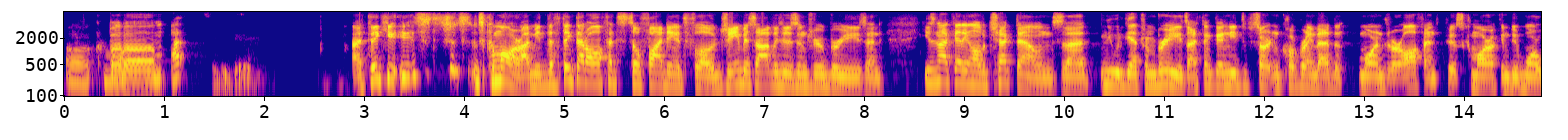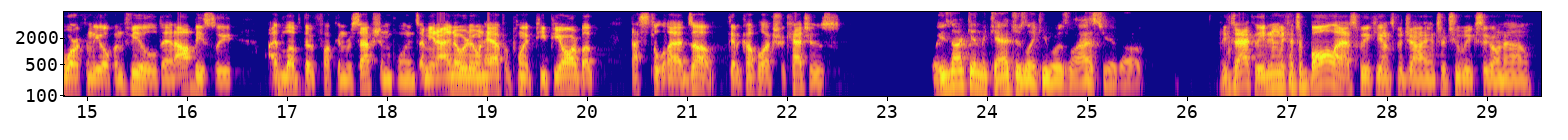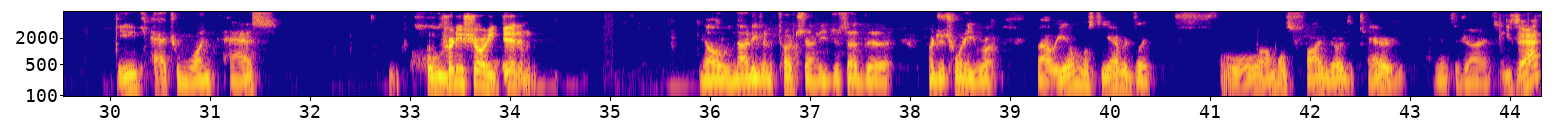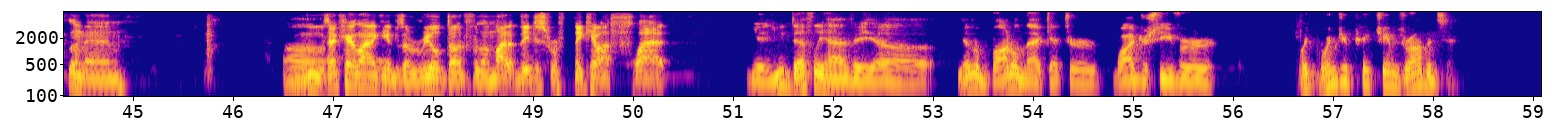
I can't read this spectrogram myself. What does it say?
Uh, come But um I, I think he, it's just it's Kamara. I mean, I think that offense is still finding its flow. Jameis obviously isn't Drew Brees, and he's not getting all the checkdowns that you would get from Brees. I think they need to start incorporating that more into their offense because Kamara can do more work in the open field. And obviously, I'd love the fucking reception points. I mean, I know we're doing half a point PPR, but that still adds up. Get a couple extra catches. well, he's not getting the catches like he was last year though. Exactly. He didn't even catch a ball last week against the Giants or two weeks ago now. He didn't catch one pass. I'm Holy pretty sure he didn't. no, not even a touchdown. He just had the 120 run. Wow, he almost he averaged like four, almost five yards a carry against the Giants. Exactly, man. Uh, Ooh, that Carolina game was a real dud for them. I, they just were, they came out flat. Yeah, you definitely have a uh, you have a bottleneck at your wide receiver. What when did you pick James Robinson?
